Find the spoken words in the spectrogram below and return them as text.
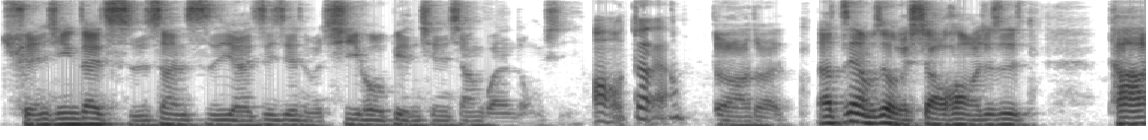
全心在慈善事业，还是一些什么气候变迁相关的东西。哦，对啊，对啊，对。那之前不是有个笑话吗？就是。他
